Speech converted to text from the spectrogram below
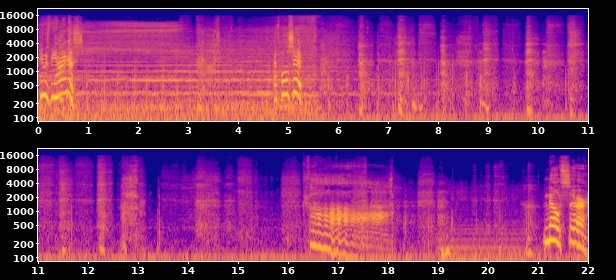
He was behind us. That's bullshit. No, sir.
